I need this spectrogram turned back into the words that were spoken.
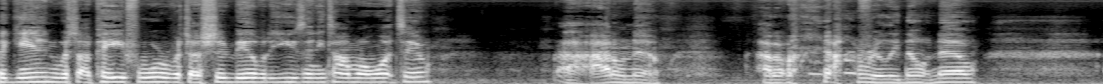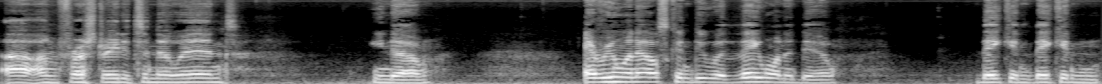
again, which I paid for, which I should be able to use anytime I want to. I, I don't know. I don't I really don't know. Uh, I'm frustrated to no end. You know, everyone else can do what they want to do. They can they can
